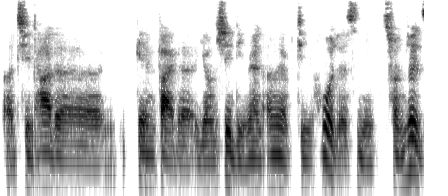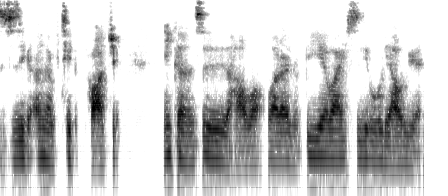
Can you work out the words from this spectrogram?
呃，其他的 GameFi 的游戏里面的 NFT，或者是你纯粹只是一个 NFT 的 project，你可能是好我来的 BAYC 无聊员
